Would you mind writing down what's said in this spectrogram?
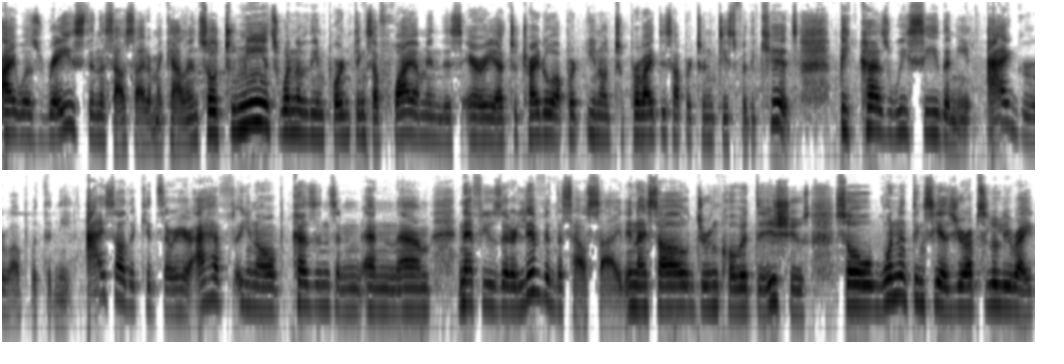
I was raised in the south side of McAllen. So to me it's one of the important things of why I'm in this area to try to you know to provide these opportunities for the kids because we see the need. I grew up with the need. I saw the kids that were here. I have you know cousins and and um, nephews that are live in the south side and I saw during COVID the issues. So one of the things yes you're absolutely right.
